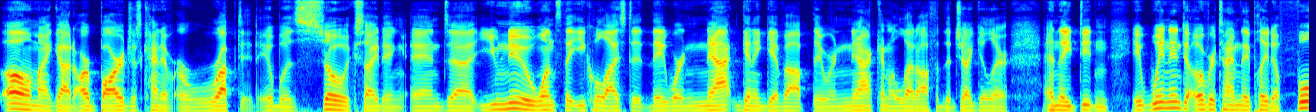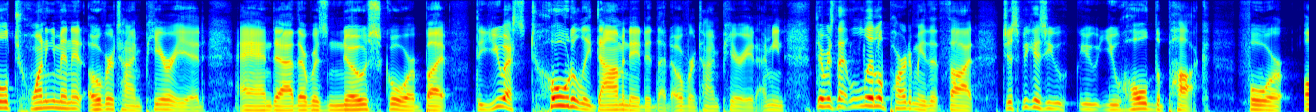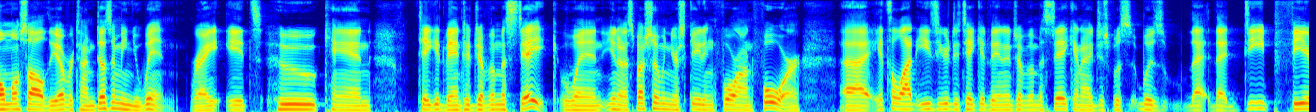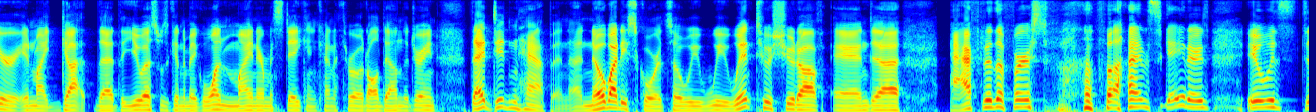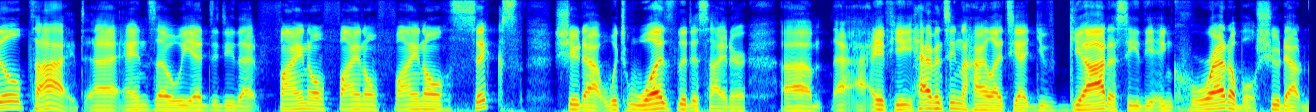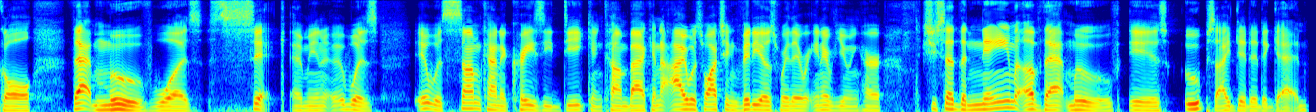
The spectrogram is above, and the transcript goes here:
oh my god our bar just kind of erupted. It was so exciting. And uh, you knew once they equalized it they were not going to give up. They were not going to let off of the jugular and they didn't. It went into overtime. They played a full 20 minute overtime period and uh, there was no score. But the US totally dominated that overtime period. I mean, there was that little part of me that thought just because you you you hold the puck for almost all of the overtime doesn't mean you win, right? It's who can take advantage of a mistake when, you know, especially when you're skating four on four. Uh, it's a lot easier to take advantage of a mistake, and I just was was that that deep fear in my gut that the U.S. was going to make one minor mistake and kind of throw it all down the drain. That didn't happen. Uh, nobody scored, so we we went to a shoot off, and uh, after the first five skaters, it was still tied. Uh, and so we had to do that final, final, final sixth shootout, which was the decider. Um, if you haven't seen the highlights yet, you've got to see the incredible shootout goal. That move was sick. I mean, it was it was some kind of crazy deke and comeback. And I was watching videos where they were interviewing her. She said the name of that move is "Oops, I Did It Again."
